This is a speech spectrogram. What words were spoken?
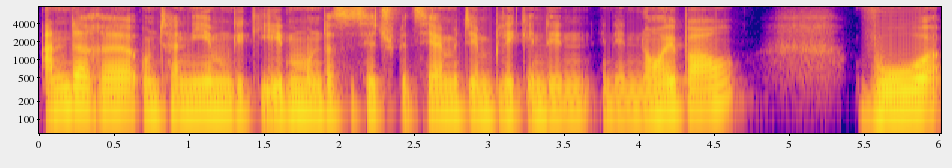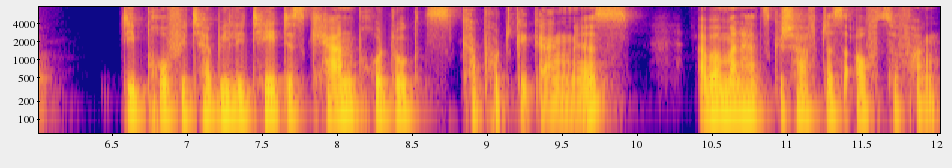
andere Unternehmen gegeben und das ist jetzt speziell mit dem Blick in den, in den Neubau, wo die Profitabilität des Kernprodukts kaputt gegangen ist, aber man hat es geschafft, das aufzufangen.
